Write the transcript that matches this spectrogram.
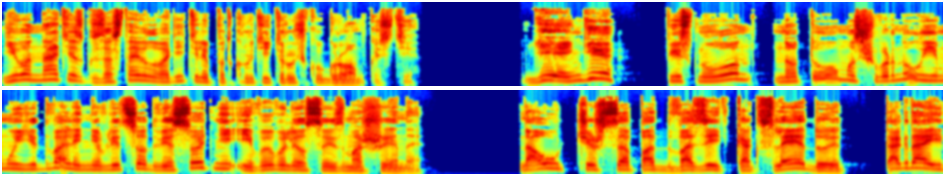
Его натиск заставил водителя подкрутить ручку громкости. «Деньги!» — пискнул он, но Томас швырнул ему едва ли не в лицо две сотни и вывалился из машины. «Научишься подвозить как следует, тогда и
